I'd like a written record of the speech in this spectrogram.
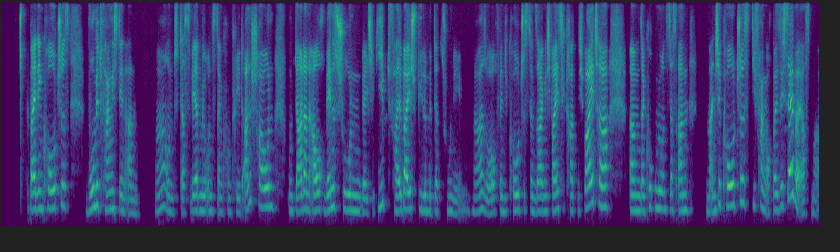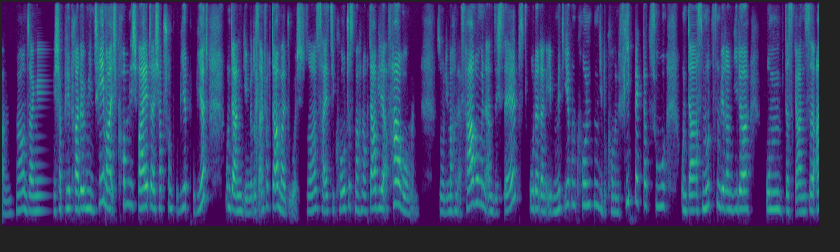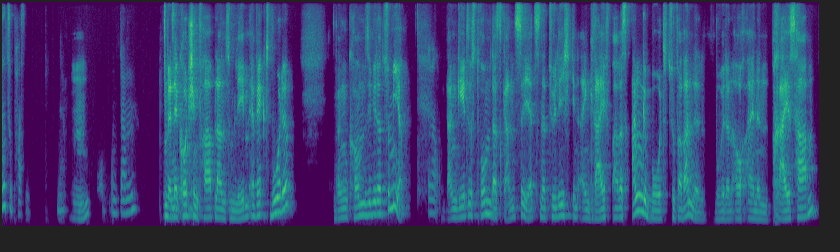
bei den Coaches. Womit fange ich denn an? Ja, und das werden wir uns dann konkret anschauen und da dann auch, wenn es schon welche gibt, Fallbeispiele mit dazu nehmen. Ja, also auch wenn die Coaches dann sagen, ich weiß hier gerade nicht weiter, ähm, dann gucken wir uns das an, manche Coaches, die fangen auch bei sich selber erstmal an ne, und sagen, ich habe hier gerade irgendwie ein Thema, ich komme nicht weiter, ich habe schon probiert, probiert und dann gehen wir das einfach da mal durch. Ne? Das heißt, die Coaches machen auch da wieder Erfahrungen. So, die machen Erfahrungen an sich selbst oder dann eben mit ihren Kunden, die bekommen Feedback dazu und das nutzen wir dann wieder, um das Ganze anzupassen. Ja. Mhm. Und dann. Und wenn der Coaching-Fahrplan zum Leben erweckt wurde, dann kommen Sie wieder zu mir. Genau. Dann geht es darum, das Ganze jetzt natürlich in ein greifbares Angebot zu verwandeln, wo wir dann auch einen Preis haben,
